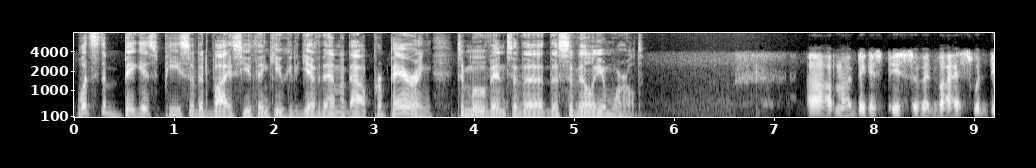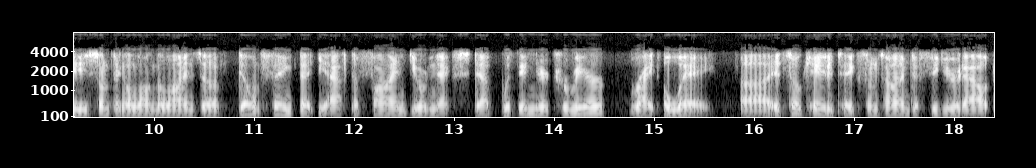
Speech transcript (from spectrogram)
what's the biggest piece of advice you think you could give them about preparing to move into the, the civilian world? Uh, my biggest piece of advice would be something along the lines of don't think that you have to find your next step within your career right away. Uh, it's okay to take some time to figure it out.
